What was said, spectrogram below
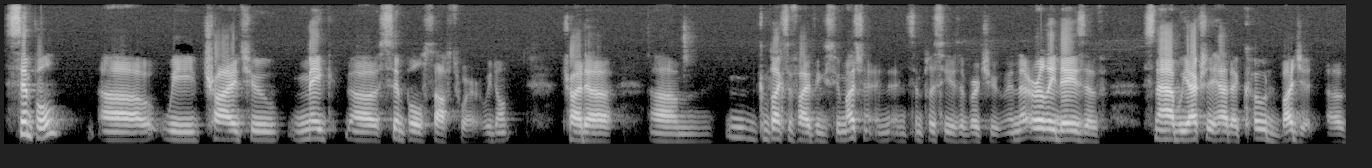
simple, uh, we try to make uh, simple software. We don't try to um, complexify things too much, and, and, simplicity is a virtue. In the early days of Snabb, we actually had a code budget of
